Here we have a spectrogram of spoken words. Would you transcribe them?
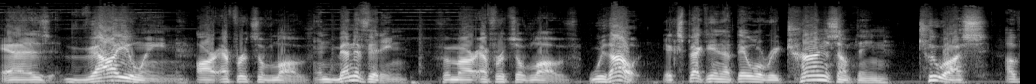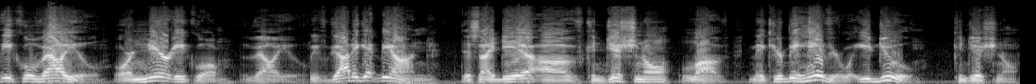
as valuing our efforts of love and benefiting from our efforts of love without expecting that they will return something to us of equal value or near equal value. We've got to get beyond this idea of conditional love. Make your behavior, what you do, conditional.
